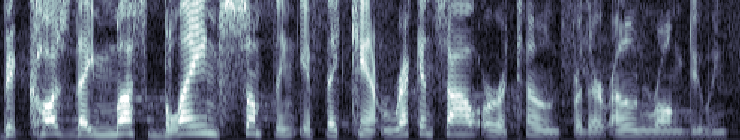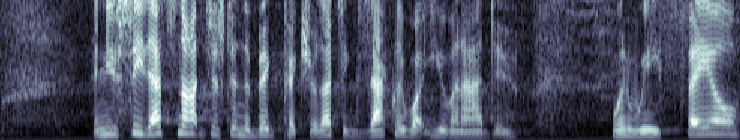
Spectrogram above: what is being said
Because they must blame something if they can't reconcile or atone for their own wrongdoing. And you see, that's not just in the big picture, that's exactly what you and I do. When we fail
